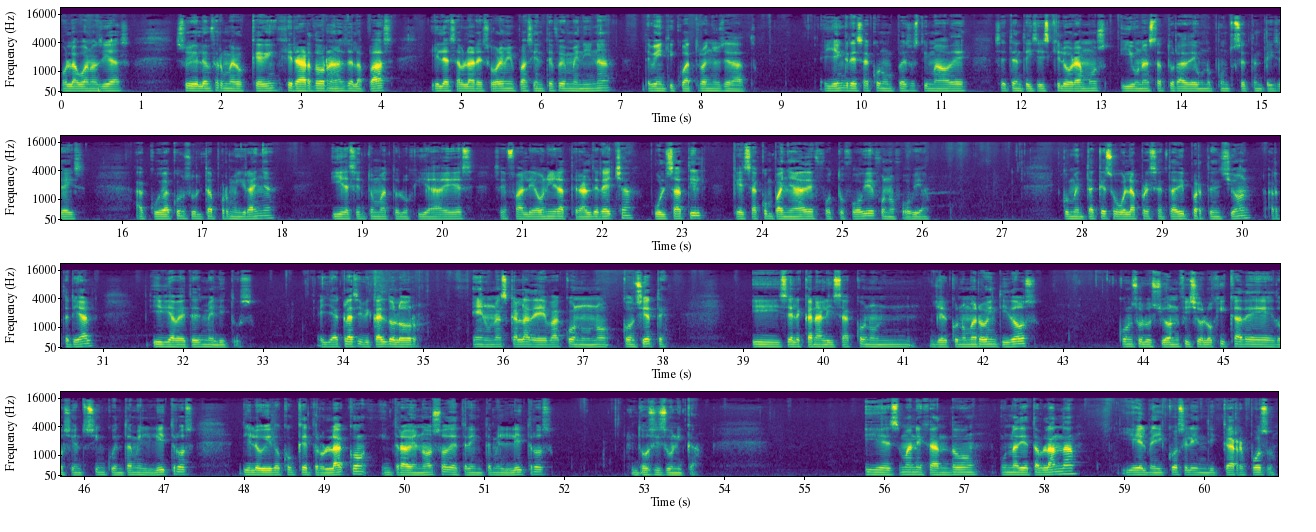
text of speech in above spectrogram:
Hola, buenos días. Soy el enfermero Kevin Girardo Hernández de La Paz y les hablaré sobre mi paciente femenina de 24 años de edad. Ella ingresa con un peso estimado de 76 kilogramos y una estatura de 1.76. Acude a consulta por migraña y la sintomatología es cefalea unilateral derecha, pulsátil, que es acompañada de fotofobia y fonofobia. Comenta que su abuela presenta hipertensión arterial y diabetes mellitus. Ella clasifica el dolor en una escala de EVA con 1,7 y se le canaliza con un con número 22 con solución fisiológica de 250 mililitros diluido con ketorolaco intravenoso de 30 mililitros dosis única y es manejando una dieta blanda y el médico se le indica reposo.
